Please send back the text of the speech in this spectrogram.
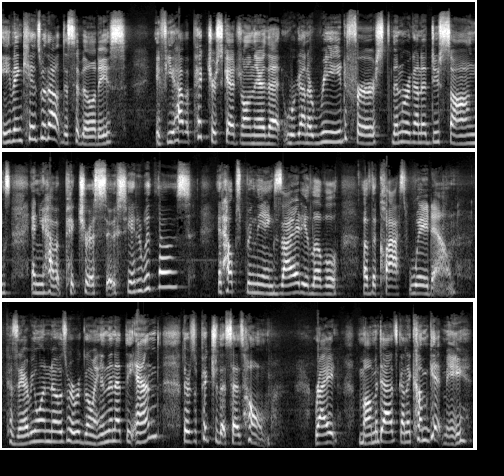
Even kids without disabilities, if you have a picture schedule in there that we're going to read first, then we're going to do songs, and you have a picture associated with those, it helps bring the anxiety level of the class way down because everyone knows where we're going. And then at the end, there's a picture that says home, right? Mom and dad's going to come get me,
